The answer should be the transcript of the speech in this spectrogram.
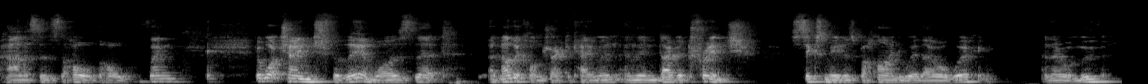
harnesses, the whole the whole thing. But what changed for them was that another contractor came in and then dug a trench six meters behind where they were working, and they were moving.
